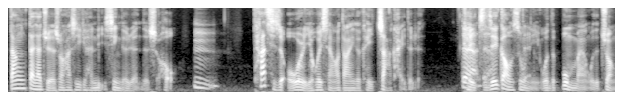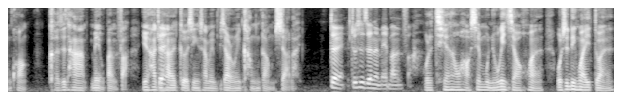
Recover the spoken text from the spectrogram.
当大家觉得说他是一个很理性的人的时候，嗯，他其实偶尔也会想要当一个可以炸开的人，可以直接告诉你我的不满、我的状况。可是他没有办法，因为他觉得他的个性上面比较容易 calm down 下来。对，就是真的没办法。我的天啊，我好羡慕你！我跟你交换，我是另外一端，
